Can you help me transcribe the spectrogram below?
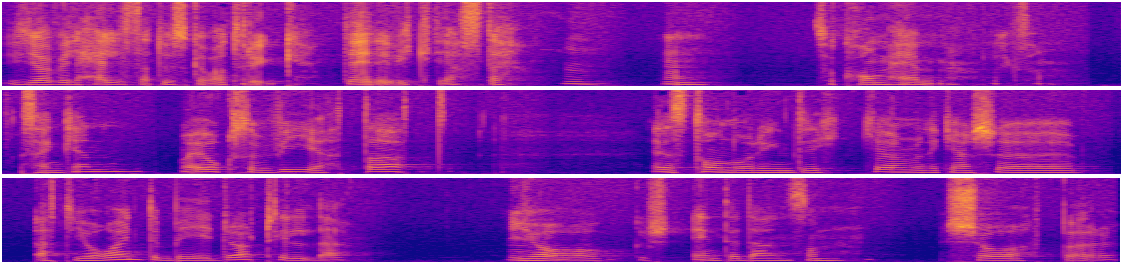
jag vill helst att du ska vara trygg. Det är det viktigaste. Mm. Så kom hem. Liksom. Sen kan man ju också veta att ens tonåring dricker, men det kanske att jag inte bidrar till det. Jag är inte den som köper.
